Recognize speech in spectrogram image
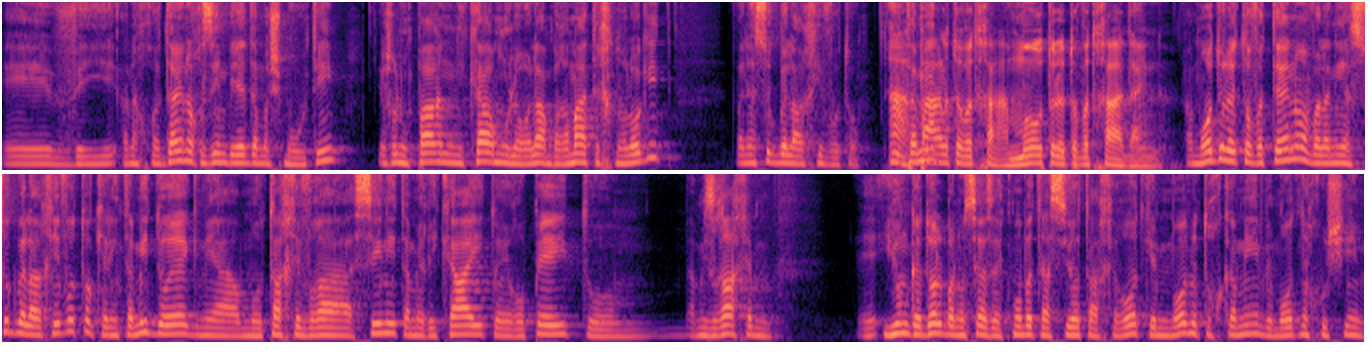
אה, ואנחנו עדיין אוחזים בידע משמעותי. יש לנו פער ניכר מול העולם ברמה הטכנולוגית. ואני עסוק בלהרחיב אותו. אה, הפער לטובתך, המוט הוא לטובתך עדיין. המוט הוא לטובתנו, אבל אני עסוק בלהרחיב אותו, כי אני תמיד דואג מאותה חברה סינית, אמריקאית או אירופאית, או המזרח, הם אה, איום גדול בנושא הזה, כמו בתעשיות האחרות, כי הם מאוד מתוחכמים ומאוד נחושים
